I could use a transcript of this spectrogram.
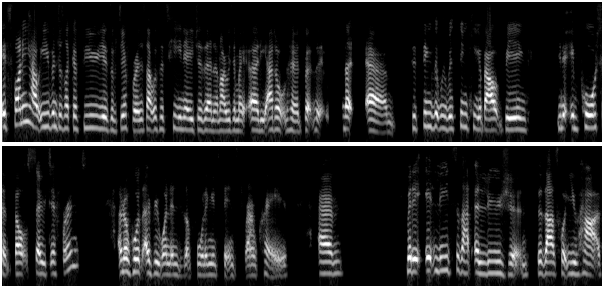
it's funny how even just like a few years of difference, that was a teenager then and I was in my early adulthood. But that um, the things that we were thinking about being, you know, important felt so different. And of course everyone ended up falling into the instagram craze. Um, but it, it leads to that illusion that that's what you have.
